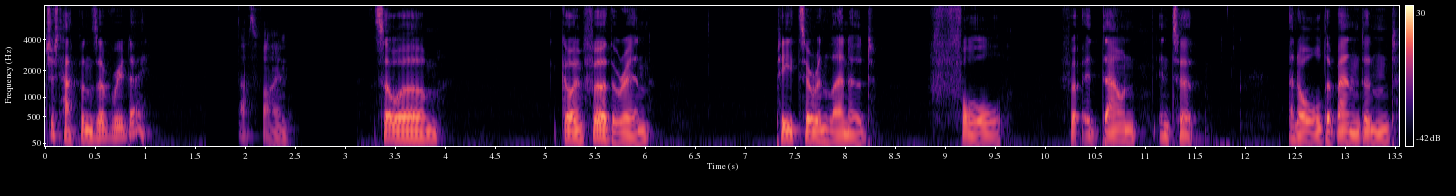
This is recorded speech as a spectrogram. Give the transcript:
Just happens every day. That's fine. So um, going further in, Peter and Leonard fall for, down into an old abandoned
